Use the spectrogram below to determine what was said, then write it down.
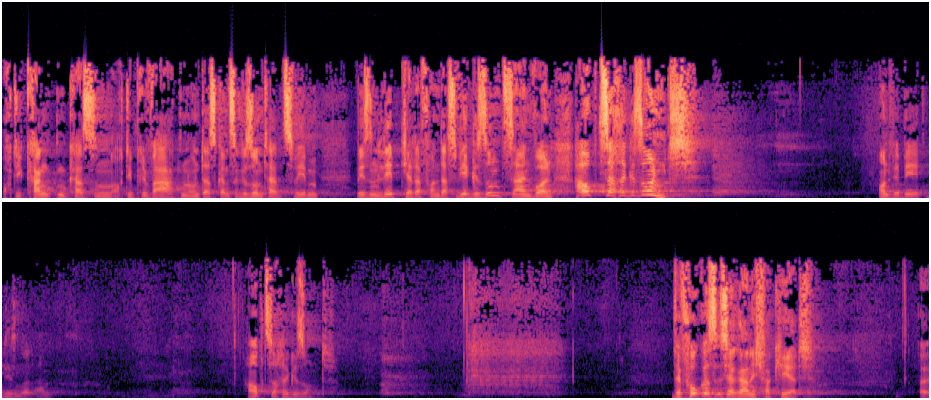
Auch die Krankenkassen, auch die Privaten und das ganze Gesundheitswesen lebt ja davon, dass wir gesund sein wollen. Hauptsache gesund. Und wir beten diesen Gott an. Hauptsache gesund. Der Fokus ist ja gar nicht verkehrt. Äh,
